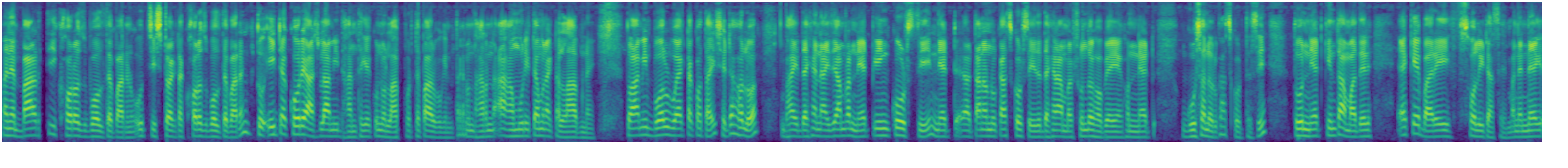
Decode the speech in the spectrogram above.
মানে বাড়তি খরচ বলতে পারেন, উচ্ছিষ্ট একটা খরচ বলতে পারেন, তো এইটা করে আসলে আমি ধান থেকে কোনো লাভ করতে পারব কিন্তু কারণ ধান আহামরি তেমন একটা লাভ নাই। তো আমি বলব একটা কথাই, সেটা হলো, ভাই দেখেন এই যে আমরা নেটিং করছি নেট টানানোর কাজ করছি যে দেখেন আমরা সুন্দরভাবে এখন নেট গুছানোর কাজ করতেছি। তো নেট কিন্তু আমাদের একেবারেই সলিড আছে মানে নে-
